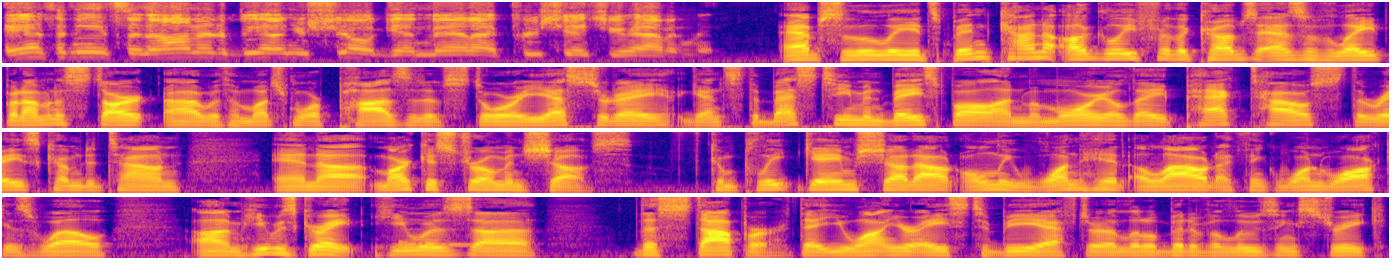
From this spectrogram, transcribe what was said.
Anthony, it's an honor to be on your show again, man. I appreciate you having me. Absolutely. It's been kind of ugly for the Cubs as of late, but I'm going to start uh, with a much more positive story. Yesterday, against the best team in baseball on Memorial Day, packed house, the Rays come to town, and uh, Marcus Stroman shoves. Complete game shutout, only one hit allowed, I think one walk as well. Um, he was great. He was uh, the stopper that you want your ace to be after a little bit of a losing streak.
